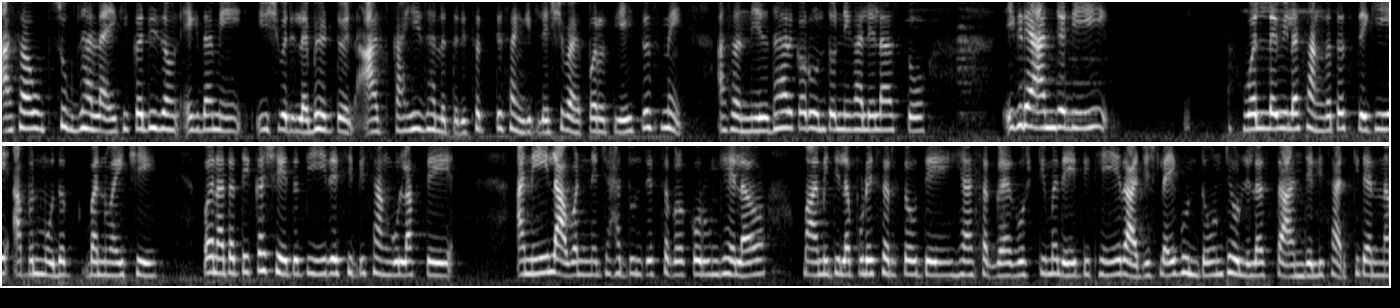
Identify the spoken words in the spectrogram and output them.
असा उत्सुक झाला आहे की कधी जाऊन एकदा मी ईश्वरीला भेटतोय. आज काही झालं तरी सत्य सांगितल्याशिवाय परत यायचंच नाही असा निर्धार करून तो निघालेला असतो. इकडे अंजली वल्लवीला सांगत असते की आपण मोदक बनवायचे पण आता ते कसे तर ती रेसिपी सांगू लागते. आणि लावण्याच्या हातून ते सगळं करून घ्यायला मामी तिला पुढे सरसवते. ह्या सगळ्या गोष्टीमध्ये तिथे राजेशलाही गुंतवून ठेवलेलं असतं. अंजली सारखी त्यांना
